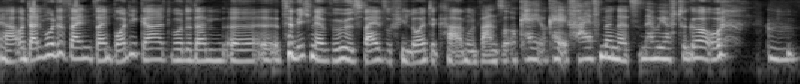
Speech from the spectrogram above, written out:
Ja, und dann wurde sein, sein Bodyguard wurde dann äh, ziemlich nervös, weil so viele Leute kamen und waren so, okay, okay, five minutes, then we have to go. Mhm.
